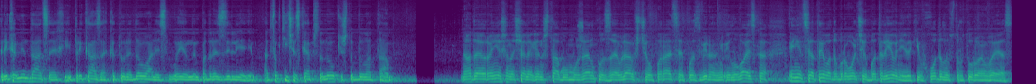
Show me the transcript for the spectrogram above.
рекомендациях и приказах, которые давались военным подразделениям, от фактической обстановки, что было там. Нагадаю, раніше начальник генштабу Муженко заявляв, що операція по звільненню Іловайська ініціатива добровольчих батальйонів, які входили в структуру МВС.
